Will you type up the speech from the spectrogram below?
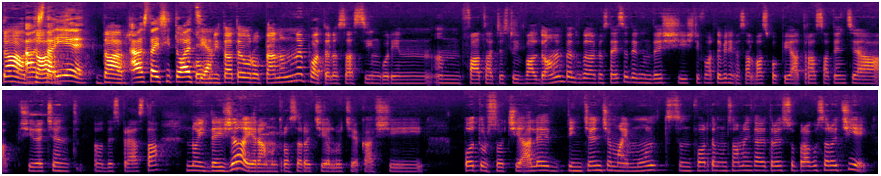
Da, Asta dar, e. Dar Asta e situația. Comunitatea europeană nu ne poate lăsa singuri în, în fața acestui val de oameni, pentru că dacă stai să te gândești și știi foarte bine că Salvați Copii a tras atenția și recent uh, despre asta, noi deja eram într-o sărăcie luce ca și pături sociale, din ce în ce mai mult sunt foarte mulți oameni care trăiesc sub pragul sărăciei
